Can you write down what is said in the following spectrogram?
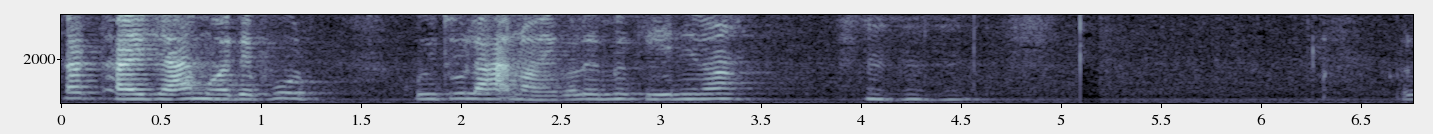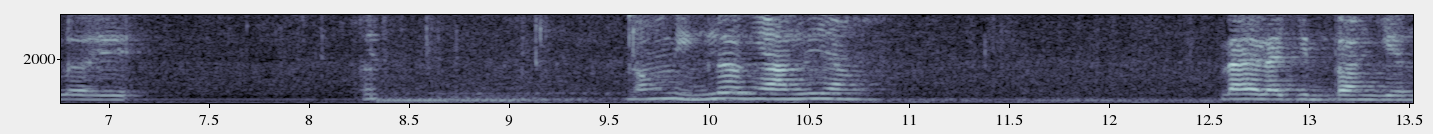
ทักไทยช้ามัวแต่พูด คุยธุระหน่อยก็เลยเมื่อกี้นี้เนาะก็เลยน้องหนิงเลิกงานหรือยัง ได้อะไรกินตอนเย็น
